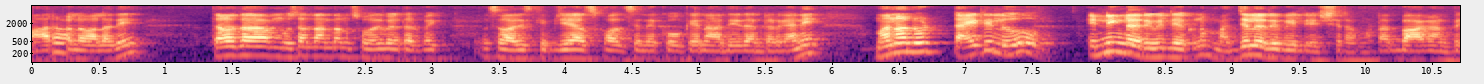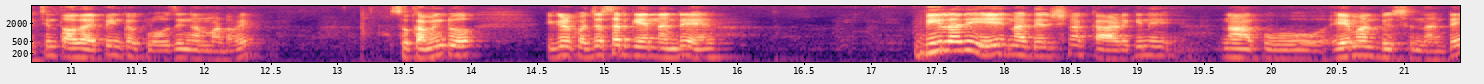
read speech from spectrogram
మారవాళ్ళ వాళ్ళది. తర్వాత ముసల్దాంతం సోది పెడతాడు పోయి. సో అది స్కిప్ చేసుకోవాల్సిందే కోకేనా అది ఇది అంటాడు. కానీ మనలు టైటిల్ ఎండింగ్లో రివీల్ చేయకుండా మధ్యలో రివీల్ చేసారు అనమాట అది బాగా అనిపించింది. తర్వాత అయిపోయి ఇంకా క్లోజింగ్ అనమాట అవి. సో కమింగ్ టు ఇక్కడికి వచ్చేసరికి ఏంటంటే వీళ్ళది నాకు తెలిసిన కాడికి నాకు ఏమనిపిస్తుంది అంటే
